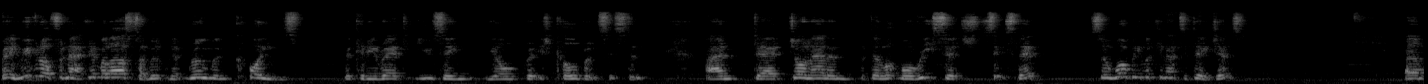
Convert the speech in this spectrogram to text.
But anyway, moving on from that, remember last time we were looking at Roman coins that can be read using the old British Coelbren system. And uh, John Allen have done a lot more research since then. So what are we looking at today, gents? Um,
